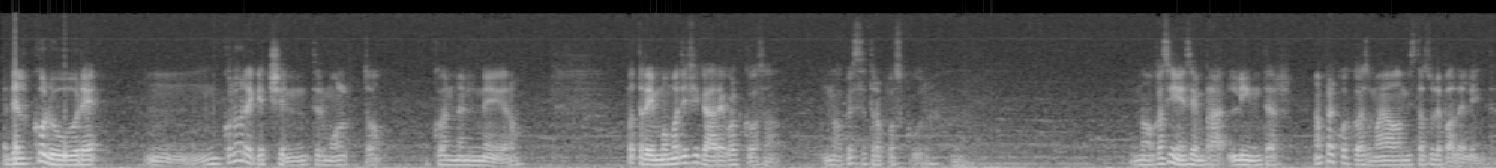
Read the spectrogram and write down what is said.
e del colore... Mm, un colore che c'entri molto con il nero. Potremmo modificare qualcosa. No, questo è troppo scuro. No, così mi sembra l'Inter. Non per qualcosa, ma mi sta sulle palle l'Inter.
